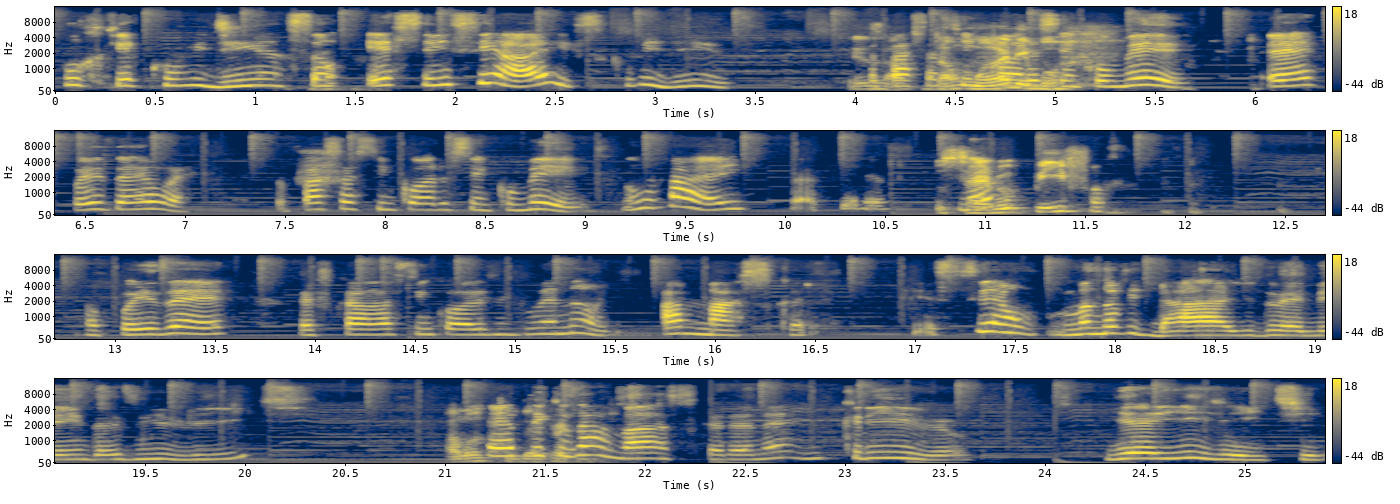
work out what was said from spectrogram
Porque comidinhas são essenciais, comidinhas. Exato, passar dá um cinco ânimo. horas sem comer? É, pois é, ué. Eu passar cinco horas sem comer? Não vai. querer. O cérebro pifa. Ah, pois é. Vai ficar lá cinco horas sem comer? Não. A máscara. Esse é um- uma novidade do Enem 2020. Falou É, tem que usar máscara, né? Incrível. E aí, gente,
